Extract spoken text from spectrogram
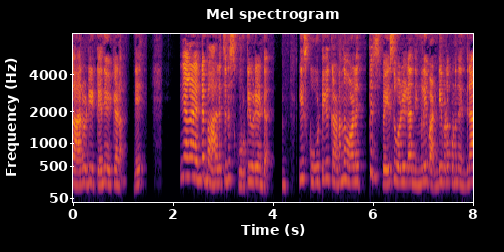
കാർ ഓടി ഇട്ടേന്ന് ചോദിക്കണം? ദേ ഞങ്ങൾ എന്റെ ബാലച്ചന്റെ സ്കൂട്ടി ഇവിടെ ഉണ്ട് ഈ സ്കൂട്ടിക്ക് കടന്നു പോകാൻ ഇത്തിരി സ്പേസ് പോലില്ല നിങ്ങൾ ഈ വണ്ടി ഇവിടെ കൊണ്ടുവന്ന് എന്തിനാ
